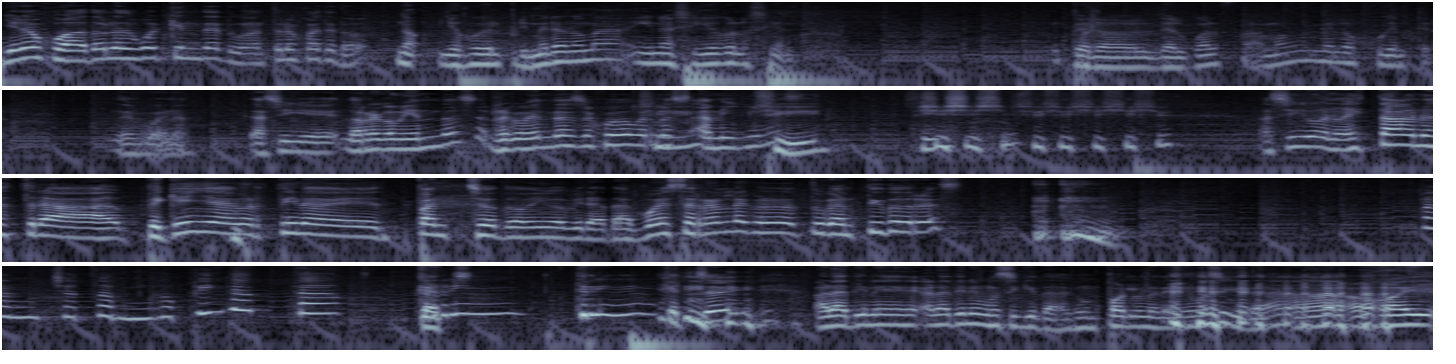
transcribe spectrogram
Yo no he jugado todos los de Walking Dead. Tú los jugaste todos. No, yo jugué el primero nomás y no siguió con los siguientes. Pero el del Wolf Among me lo jugué entero. Es buena. Así que, ¿lo recomiendas? ¿Recomiendas ese juego para los Sí, amiguitos? Sí. Sí, sí, sí. sí, sí, sí, sí, sí. Así que bueno, ahí estaba nuestra pequeña cortina de Pancho, tu amigo pirata. ¿Puedes cerrarla con tu cantito otra vez? Pancho, tu amigo pirata. Trin. Trin, ¿cachai? Ahora tiene, ahora tiene musiquita, con Pablo no tiene musiquita. Ah, ojo ahí,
